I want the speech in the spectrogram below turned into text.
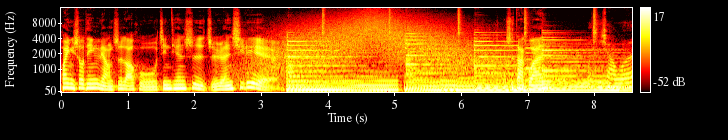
欢迎收听《两只老虎》，今天是职人系列。我是大关，我是小文。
